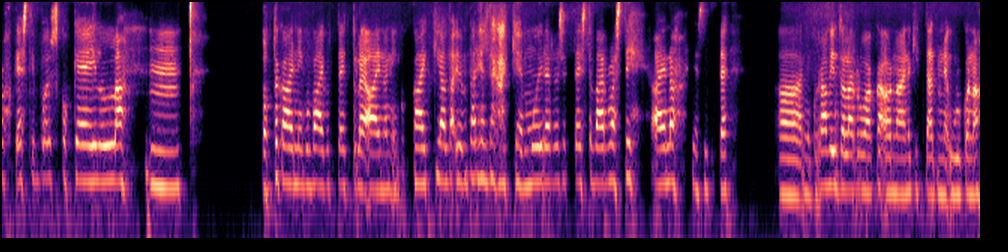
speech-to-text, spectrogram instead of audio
rohkeasti voisi kokeilla. Mm. Totta kai niin kuin vaikutteet tulee aina niin kuin kaikkialta ympäriltä, kaikkien muiden resepteistä varmasti aina. Ja sitten uh, niin kuin ravintolaruoka on ainakin tämmöinen ulkona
